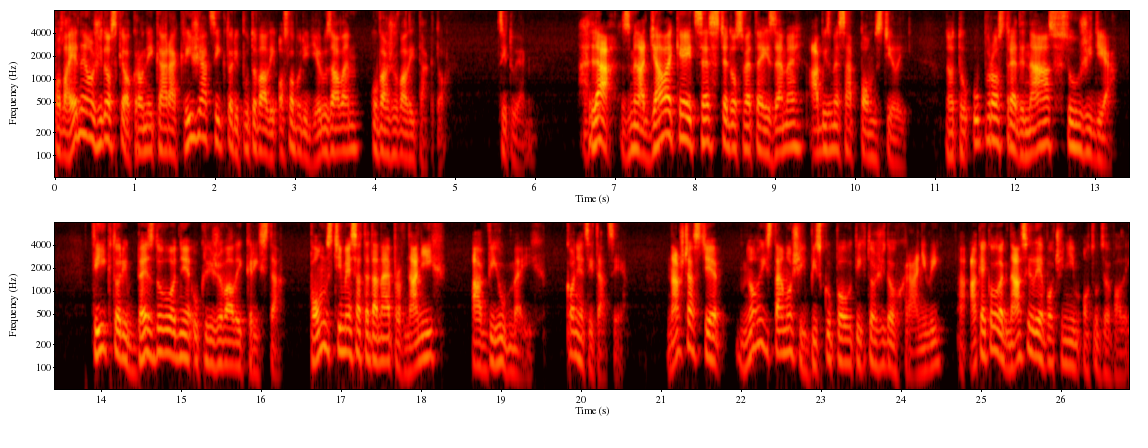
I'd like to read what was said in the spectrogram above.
Podľa jedného židovského kronikára krížiaci, ktorí putovali oslobodiť Jeruzalem, uvažovali takto. Citujem. Hľa, sme na ďalekej ceste do Svetej Zeme, aby sme sa pomstili. No tu uprostred nás sú Židia. Tí, ktorí bezdôvodne ukrižovali Krista. Pomstíme sa teda najprv na nich a vyhubme ich. Konec citácie. Našťastie, mnohí z tamoších biskupov týchto židov chránili a akékoľvek násilie voči ním odsudzovali.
